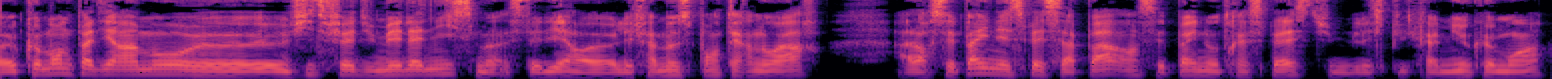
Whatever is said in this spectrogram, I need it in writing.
Euh, comment ne pas dire un mot euh, vite fait du mélanisme, c'est-à-dire les fameuses panthères noires alors c'est pas une espèce à part, hein, c'est pas une autre espèce, tu me l'expliquerais mieux que moi.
